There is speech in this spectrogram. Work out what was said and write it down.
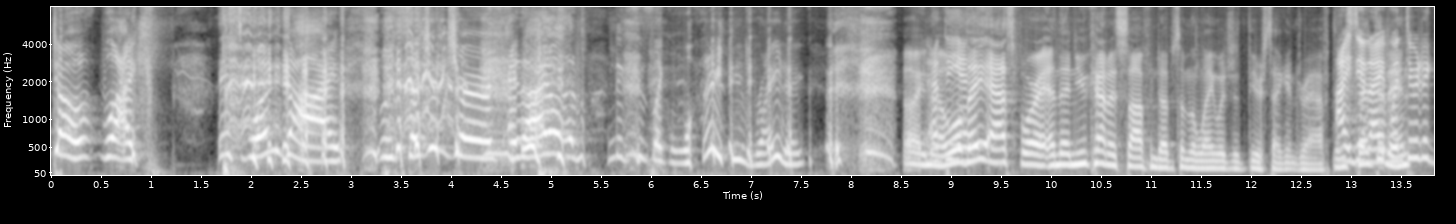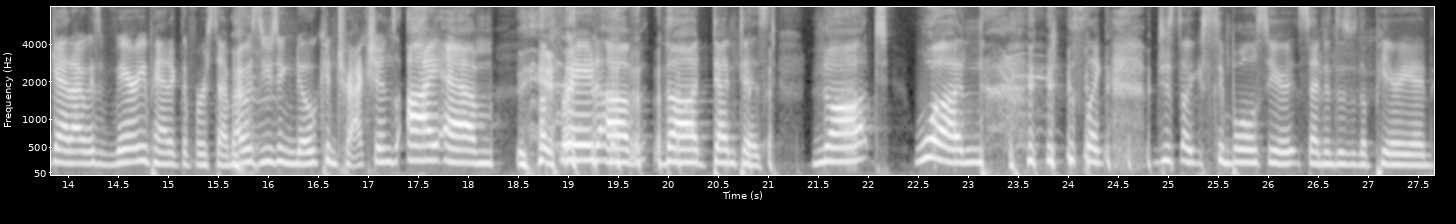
don't like this one guy was such a jerk. And I don't, Nick is like, what are you writing? I know. the Well, end- they asked for it, and then you kind of softened up some of the language with your second draft. I did. I went in. through it again. I was very panicked the first time. I was using no contractions. I am afraid of the dentist. Not one. just like, just like simple ser- sentences with a period.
